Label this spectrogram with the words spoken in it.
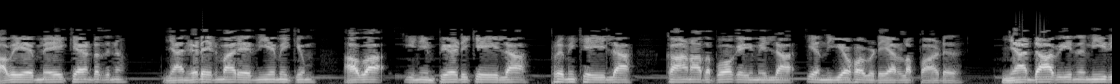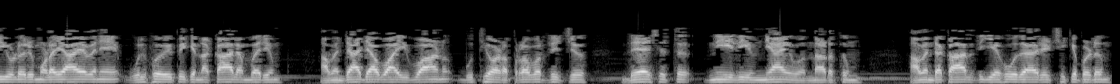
അവയെ മേയ്ക്കേണ്ടതിന് ഞാൻ ഇടയന്മാരെ നിയമിക്കും. അവ ഇനിയും പേടിക്കയില്ല ഭ്രമിക്കയില്ല കാണാതെ പോകുകയുമില്ല എന്ന് യഹോവയുടെ അരുളപ്പാട്. ഞാൻ ദാവീന് നീതിയുള്ളൊരു മുളയായവനെ ഉത്ഭവിപ്പിക്കുന്ന കാലം വരും. അവൻ രാജാവായി വാണ് ബുദ്ധിയോടെ പ്രവർത്തിച്ച് ദേശത്ത് നീതിയും ന്യായവും നടത്തും. അവന്റെ കാലത്ത് യഹൂദ രക്ഷിക്കപ്പെടും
